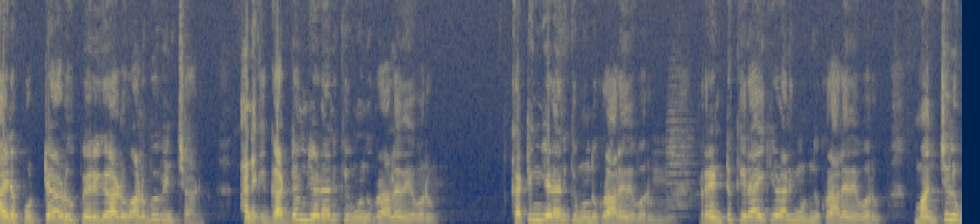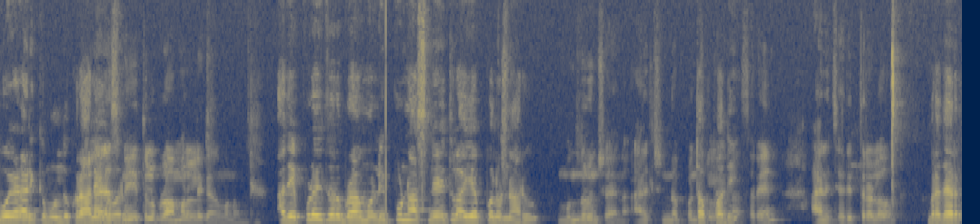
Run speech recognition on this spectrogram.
ఆయన పుట్టాడు పెరిగాడు అనుభవించాడు. ఆయనకి గడ్డం చేయడానికి ముందుకు రాలేదు ఎవరు? కటింగ్ చేయడానికి ముందుకు రాలేదు ఎవరు? రెంట్ కిరాయికి ఇవ్వడానికి ముందుకు రాలేదు ఎవరు? మంచులు పోయడానికి ముందుకు రాలేదు స్నేహితులు బ్రాహ్మణులే కదా మనం. అది ఎప్పుడైతారో బ్రాహ్మణులు ఇప్పుడు నా స్నేహితులు అయ్యప్పలు ఉన్నారు. ముందు నుంచి ఆయన. ఆయన చిన్నప్పటి అయినా సరే. ఆయన చరిత్రలో బ్రదర్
